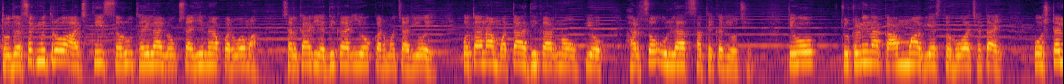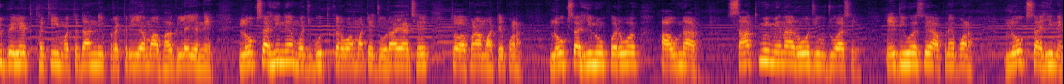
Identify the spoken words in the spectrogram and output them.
તો દર્શક મિત્રો, આજથી શરૂ થયેલા લોકશાહીના પર્વમાં સરકારી અધિકારીઓ, કર્મચારીઓએ પોતાના મતાધિકારનો ઉપયોગ હર્ષો ઉલ્લાસ સાથે કર્યો છે. તેઓ ચૂંટણીના કામમાં વ્યસ્ત હોવા છતાંય પોસ્ટલ બેલેટ થકી મતદાનની પ્રક્રિયામાં ભાગ લઈ અને લોકશાહીને મજબૂત કરવા માટે જોડાયા છે. તો આપણા માટે પણ લોકશાહીનું પર્વ આવનાર સાતમી મેના રોજ ઉજવાશે. એ દિવસે આપણે પણ લોકશાહીને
